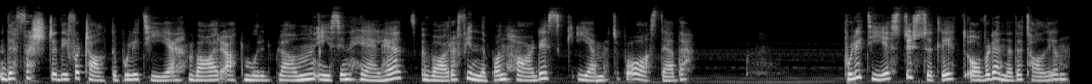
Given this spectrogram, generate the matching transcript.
Det første de fortalte politiet, var at mordplanen i sin helhet var å finne på en harddisk gjemt på åstedet. Politiet stusset litt over denne detaljen.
